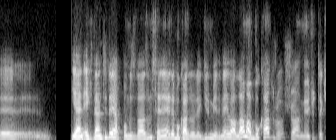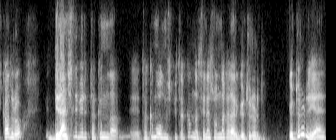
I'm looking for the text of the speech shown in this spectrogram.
E, yani eklenti de yapmamız lazım. Seneye de bu kadroyla girmeyelim eyvallah ama bu kadro şu an mevcuttaki kadro dirençli bir takımla e, takım olmuş bir takımla sene sonuna kadar götürürdü. Götürürdü yani.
